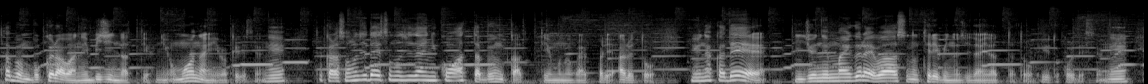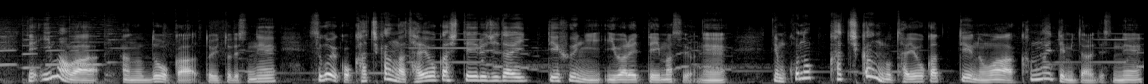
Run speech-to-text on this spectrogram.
多分僕らはね美人だっていうふうに思わないわけですよねだからその時代その時代にこうあった文化っていうものがやっぱりあるという中で20年前ぐらいはそのテレビの時代だったというところですよね。で今はあのどうかというとですねすごいこう価値観が多様化している時代っていうふうに言われていますよね。でもこの価値観の多様化っていうのは考えてみたらですね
